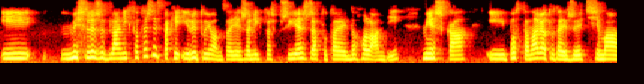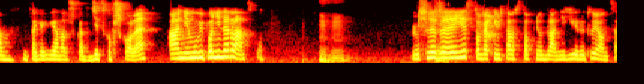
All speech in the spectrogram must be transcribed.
I myślę, że dla nich to też jest takie irytujące, jeżeli ktoś przyjeżdża tutaj do Holandii, mieszka i postanawia tutaj żyć, ma, tak jak ja na przykład, dziecko w szkole, a nie mówi po niderlandzku. Mhm. Myślę, że tak. jest to w jakimś tam stopniu dla nich irytujące.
